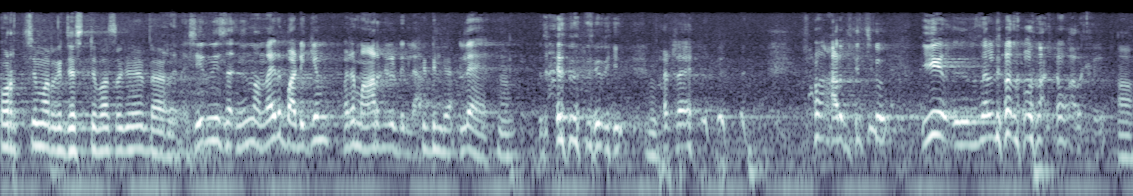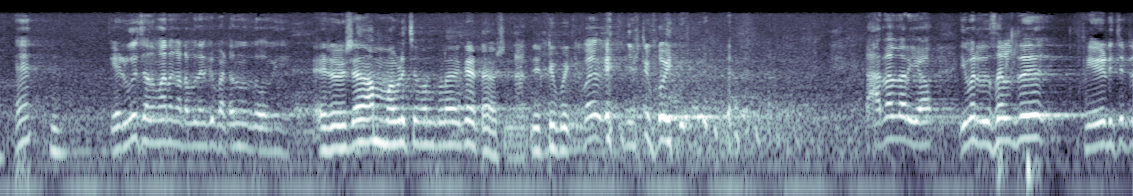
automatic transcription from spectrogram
കുറച്ച് മാർക്ക് ജസ്റ്റ് പാസ് ഒക്കെ ഉണ്ടായിരുന്നു. ശരി നീ നീ നന്നായിട്ട് പഠിക്കും പക്ഷെ മാർക്ക് കിട്ടില്ല. കിട്ടില്ല. അല്ലേ? സ്ഥിതി. പക്ഷേ പ്രാർത്ഥിച്ചു ഈ റിസൾട്ട് വന്നപ്പോൾ നല്ല മാർക്ക്. ഏഹ് എഴുപത് ശതമാനം കണ്ടപ്പോൾ എനിക്ക് പെട്ടെന്ന് തോന്നി. എഴുപത് ശതമാനം അമ്മ വിളിച്ച പറഞ്ഞപ്പോഴേ കേട്ടാ പക്ഷെ ഞെട്ടിപ്പോയി. ഞെട്ടിപ്പോയി. കാരണം എന്തറിയോ ഇവൻ റിസൾട്ട് പേടിച്ചിട്ട്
